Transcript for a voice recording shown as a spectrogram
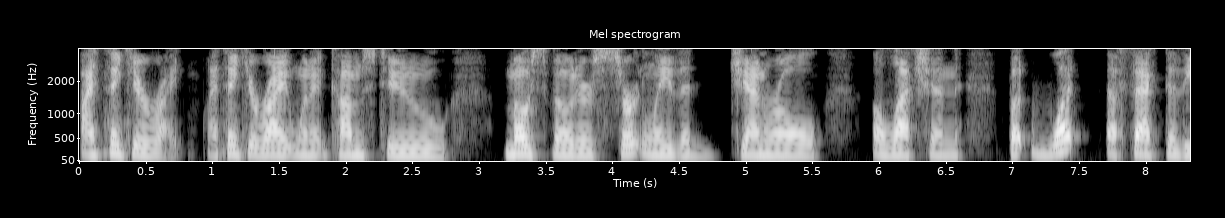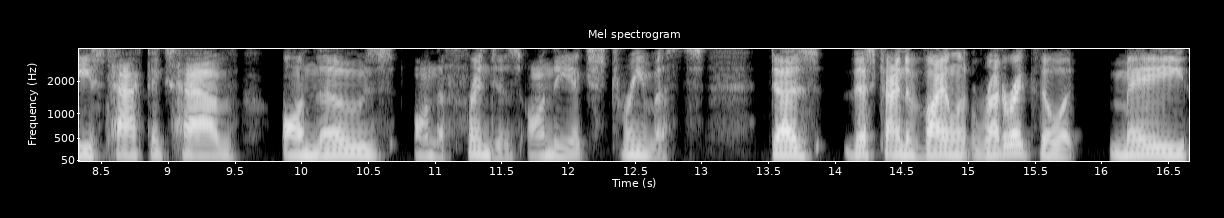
I think you're right. I think you're right when it comes to most voters, certainly the general election. But what effect do these tactics have on those on the fringes, on the extremists? Does this kind of violent rhetoric, though it may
